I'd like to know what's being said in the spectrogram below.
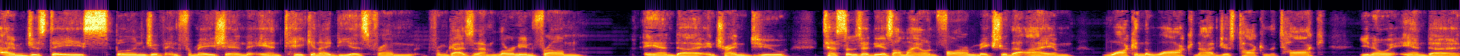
I'm just a sponge of information and taking ideas from from guys that I'm learning from and uh, and trying to test those ideas on my own farm, make sure that I am walking the walk, not just talking the talk you know, and uh,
